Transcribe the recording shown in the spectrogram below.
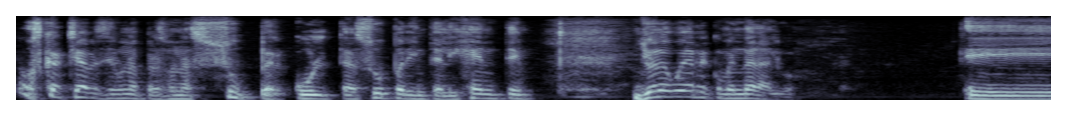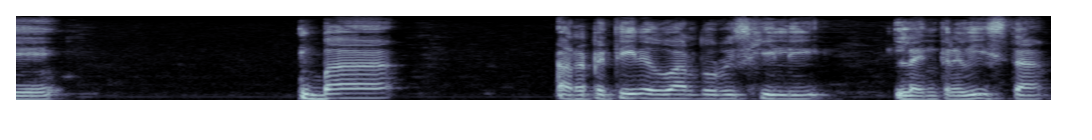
Oscar Chávez era una persona súper culta, súper inteligente. Yo le voy a recomendar algo. Eh, va a repetir Eduardo Ruiz Gili la entrevista,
